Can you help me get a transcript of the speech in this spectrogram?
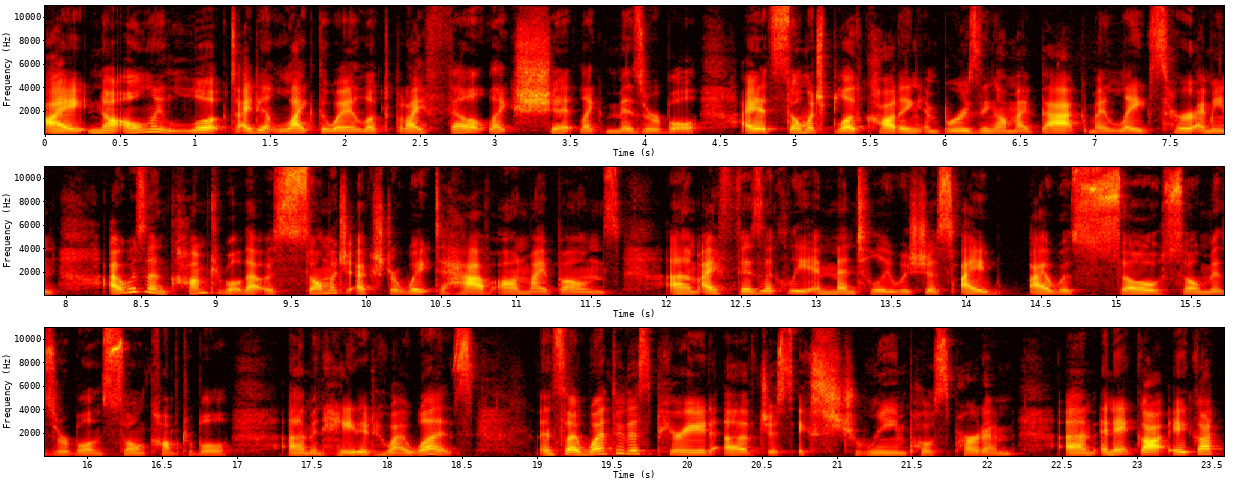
I not only looked, I didn't like the way I looked, but I felt like shit, like miserable. I had so much blood clotting and bruising on my back. My legs hurt. I mean, I was uncomfortable. That was so much extra weight to have on my bones. Um, I physically and mentally was just, I, I was so, so miserable and so uncomfortable um, and hated who I was. And so I went through this period of just extreme postpartum, um, and it got it got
